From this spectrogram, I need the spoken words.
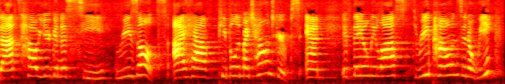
That's how you're gonna see results. I have people in my challenge groups, and if they only lost three pounds in a week,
